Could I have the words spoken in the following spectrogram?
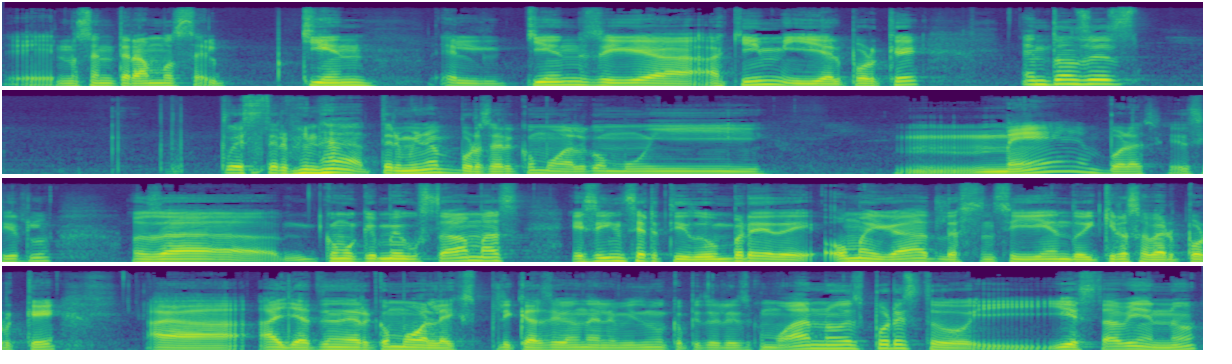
eh, nos enteramos el quién, el quién sigue a, a Kim y el por qué. Entonces, pues termina, termina por ser como algo muy me, por así decirlo. O sea, como que me gustaba más esa incertidumbre de, oh my god, la están siguiendo y quiero saber por qué, a, ya tener como la explicación en el mismo capítulo. Y es como, ah, no, es por esto y, y está bien, ¿no?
